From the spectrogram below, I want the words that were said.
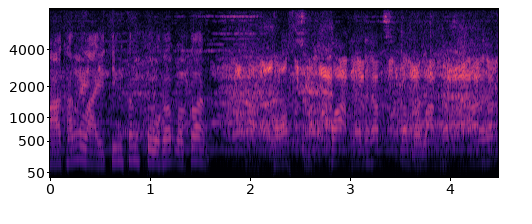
มาทั้งไหล่ทิ้งทั้งตัวครับโอคอนคอสคว้างแล้วนะครับ ต้องระวังครับเอาละครับ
